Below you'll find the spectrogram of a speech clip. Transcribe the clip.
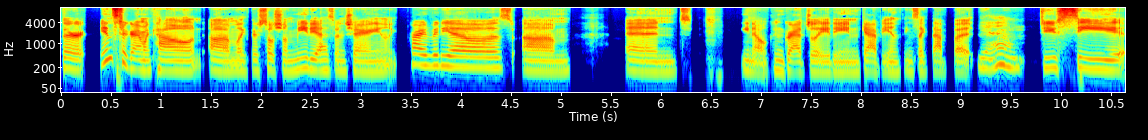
their Instagram account, um, like their social media has been sharing like pride videos, um, and you know, congratulating Gabby and things like that. But yeah do you see,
